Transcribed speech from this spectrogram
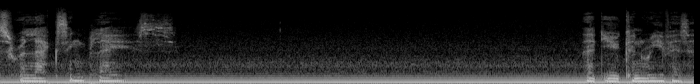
this relaxing place that you can revisit.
